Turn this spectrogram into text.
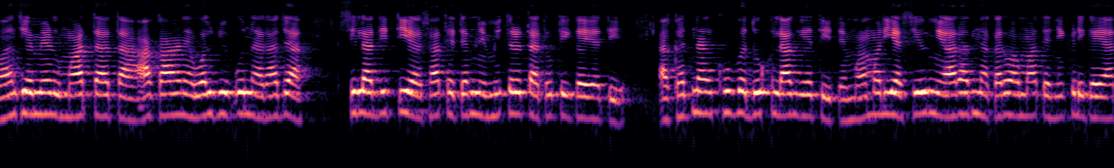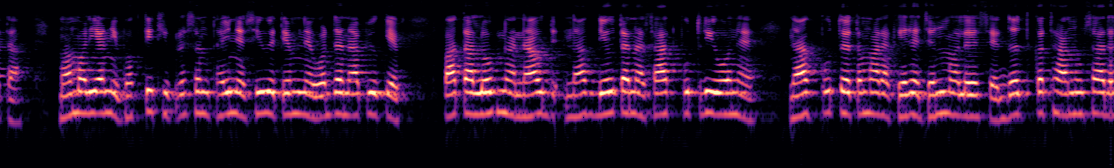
વાંજિયા મેળું મારતા હતા. આ કારણે વલભીપુરના રાજા શિલાદિત્ય સાથે તેમની મિત્રતા તૂટી ગઈ હતી. આ ઘટના ખૂબ દુઃખ લાગી હતી. તે મામડિયા શિવની આરાધના કરવા માટે નીકળી ગયા હતા. મામડિયાની ભક્તિથી પ્રસન્ન થઈને શિવે તેમને વરદાન આપ્યું કે પાતાલોકના નાગ, નાગદેવતાના સાત પુત્રીઓને નાગપુત્ર તમારા ઘેરે જન્મ લેશે. દત્ત કથા અનુસાર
